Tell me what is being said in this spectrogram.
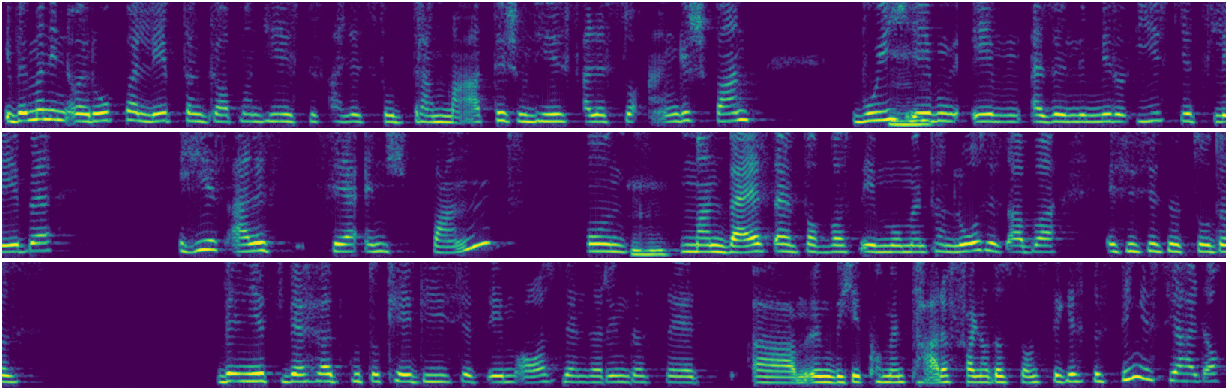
wenn man in Europa lebt, dann glaubt man, hier ist das alles so dramatisch und hier ist alles so angespannt. Wo ich mhm. eben, eben, also in dem Middle East jetzt lebe, hier ist alles sehr entspannt und mhm. man weiß einfach, was eben momentan los ist. Aber es ist jetzt nicht so, dass wenn jetzt wer hört, gut, okay, die ist jetzt eben Ausländerin, dass da jetzt ähm, irgendwelche Kommentare fallen oder sonstiges. Das Ding ist ja halt auch,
